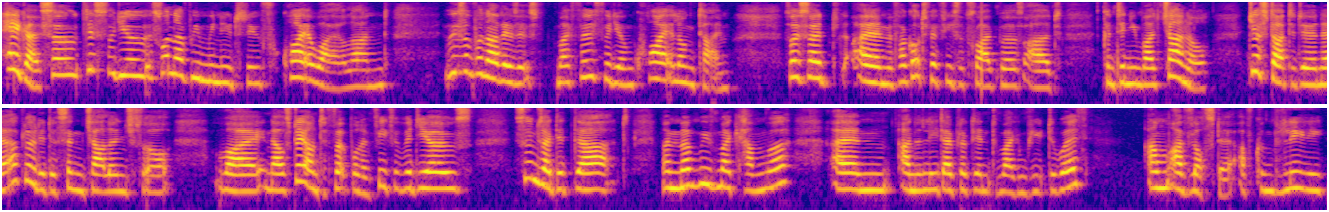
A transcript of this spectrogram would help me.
Hey guys, so this video is one I've been meaning to do for quite a while and the reason for that is it's my first video in quite a long time. So I said um, if I got to 50 subscribers I'd continue my channel. Just started doing it, uploaded a sing challenge, thought right now straight on to football and FIFA videos. As soon as I did that, my mum moved my camera um, and the lead I plugged it into my computer with and I've lost it. I've completely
